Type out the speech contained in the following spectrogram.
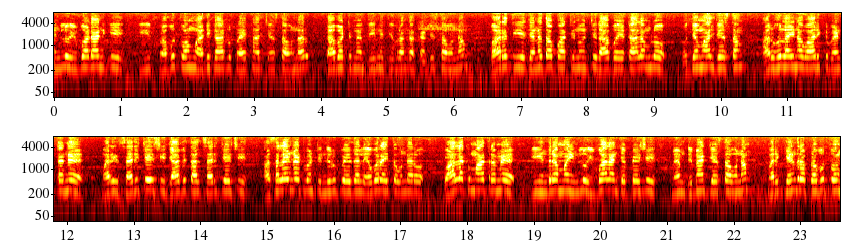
ఇండ్లు ఇవ్వడానికి ఈ ప్రభుత్వం అధికారులు ప్రయత్నాలు చేస్తూ ఉన్నారు. కాబట్టి మేము దీన్ని తీవ్రంగా ఖండిస్తూ ఉన్నాం. భారతీయ జనతా పార్టీ నుంచి రాబోయే కాలంలో ఉద్యమాలు చేస్తాం. అర్హులైన వారికి వెంటనే మరి సరిచేసి జాబితాలు సరిచేసి అసలైనటువంటి నిరుపేదలు ఎవరైతే ఉన్నారో వాళ్ళకు మాత్రమే ఈ ఇందిరమ్మ ఇండ్లు ఇవ్వాలని చెప్పేసి మేము డిమాండ్ చేస్తూ ఉన్నాం. మరి కేంద్ర ప్రభుత్వం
